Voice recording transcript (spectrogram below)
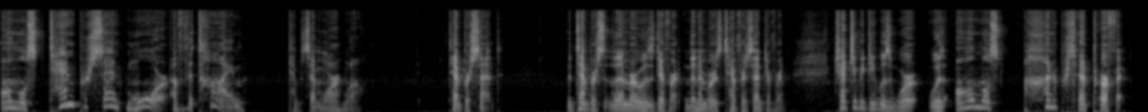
almost 10% more of the time. 10% more? Well, 10%. The 10% the number was different. The number was 10% different. ChatGPT was were, was almost 100% perfect,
